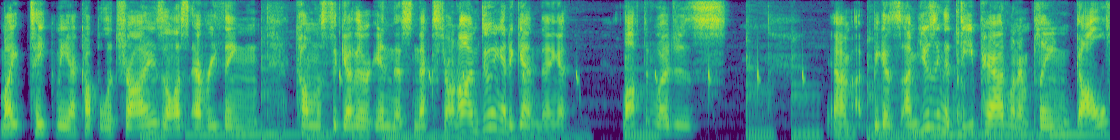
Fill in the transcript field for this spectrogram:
might take me a couple of tries unless everything comes together in this next round. Oh, I'm doing it again, dang it. Lofted wedges, um, because I'm using the D-pad when I'm playing golf,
